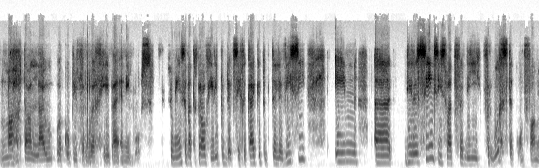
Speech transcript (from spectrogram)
Magda Lou ook op die verhoog hê by in die bos. So mense wat graag hierdie produksie gekyk het op televisie en uh die resensies wat vir die verhoogstuk ontvang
